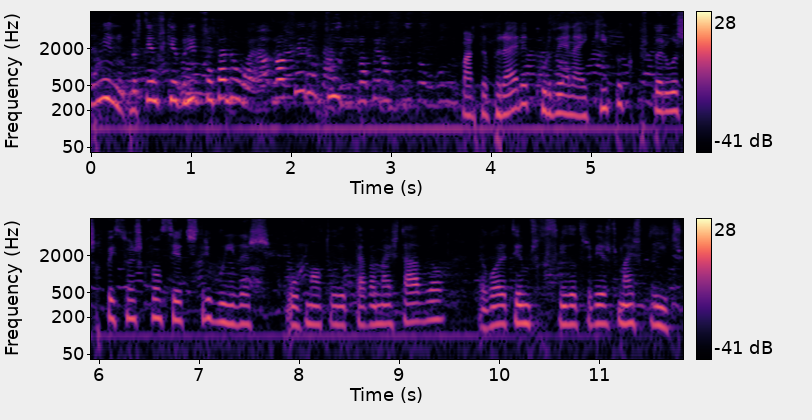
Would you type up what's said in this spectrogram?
Um minuto, mas temos que abrir, já está na hora. Trouxeram tudo, trouxeram tudo. Marta Pereira coordena a equipa que preparou as refeições que vão ser distribuídas. Houve uma altura que estava mais estável, Agora temos recebido outra vez mais pedidos.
